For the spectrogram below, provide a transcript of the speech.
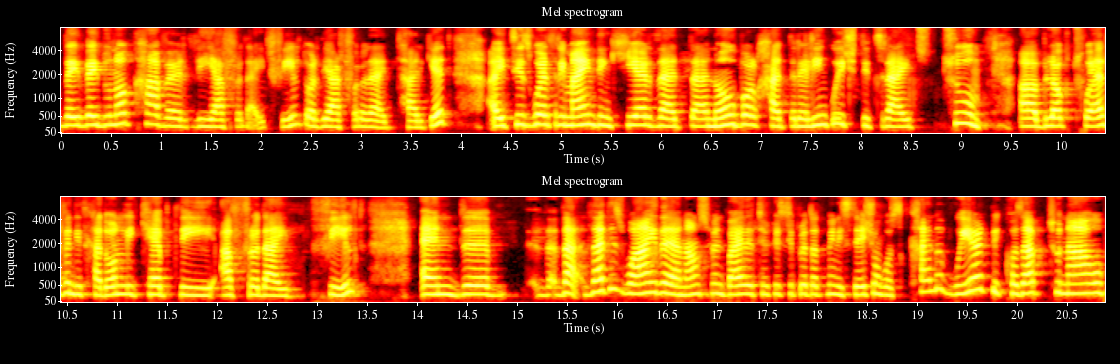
they, they do not cover the Aphrodite field or the Aphrodite target. Uh, it is worth reminding here that uh, Noble had relinquished its rights to uh, Block 12 and it had only kept the Aphrodite field. And uh, that that is why the announcement by the Turkish Cypriot administration was kind of weird because up to now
